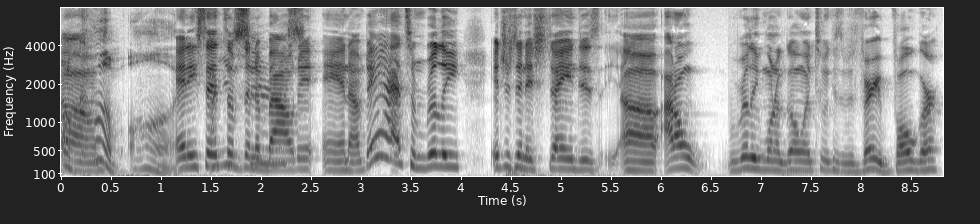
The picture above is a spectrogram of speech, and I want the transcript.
Oh, Um, come on. and he said you something about it and um, they had some really interesting exchanges uh, i don't really want to go into it because it was very vulgar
